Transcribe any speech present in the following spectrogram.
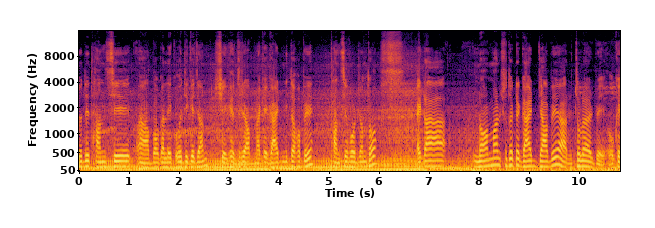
যদি থানসি বগালেক ওইদিকে যান, সেক্ষেত্রে আপনাকে গাইড নিতে হবে থানসি পর্যন্ত। একটা নর্মাল শুধু একটা গাইড যাবে আর চলে আসবে। ওকে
